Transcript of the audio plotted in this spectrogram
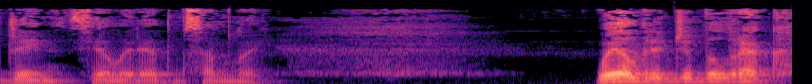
Джейн села рядом со мной. У Элдриджа был рак,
